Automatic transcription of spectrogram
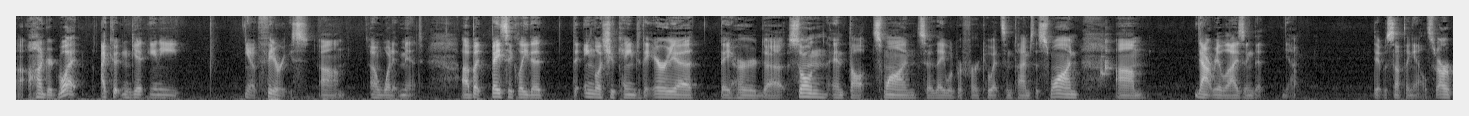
Uh, a hundred what? I couldn't get any, you know, theories um, on what it meant. Uh, but basically, the the English who came to the area they heard uh, son and thought swan, so they would refer to it sometimes as swan, um, not realizing that you know it was something else. Or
